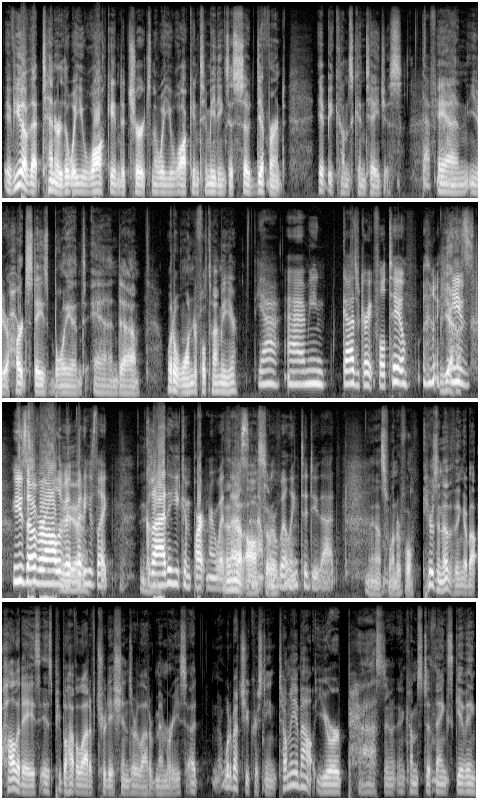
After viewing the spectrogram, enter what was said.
If you have that tenor, the way you walk into church and the way you walk into meetings is so different, it becomes contagious. Definitely. And your heart stays buoyant. And uh, what a wonderful time of year. Yeah. I mean, God's grateful too. yeah. he's he's over all of it, yeah. but he's like glad he can partner with Isn't us awesome? and that we're willing to do that. Yeah, that's wonderful. Here's another thing about holidays is people have a lot of traditions or a lot of memories. Uh, what about you, Christine? Tell me about your past when it comes to Thanksgiving.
